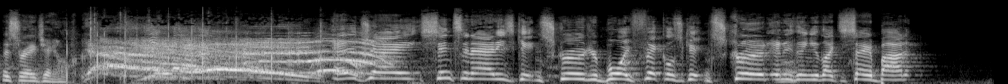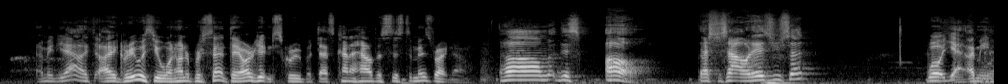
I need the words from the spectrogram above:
Mr. AJ Hawk. AJ, Cincinnati's getting screwed. Your boy Fickell's getting screwed. Anything you'd like to say about it? I mean, yeah, I, I agree with you 100%. They are getting screwed, but that's kind of how the system is right now. Um, this. Oh, that's just how it is. You said. Well, yeah, I mean,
